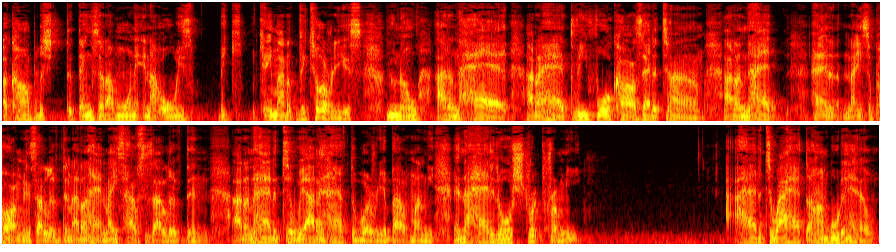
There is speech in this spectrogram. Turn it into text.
accomplished the things that I wanted and I always came out victorious. You know, I done had, I done had three, four cars at a time. I done had, had nice apartments I lived in. I done had nice houses I lived in. I done had it to where I didn't have to worry about money. And I had it all stripped from me. I had it to where I had to humble down.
